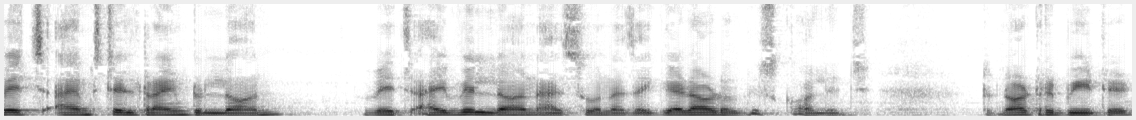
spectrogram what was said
which i am still trying to learn which i will learn as soon as i get out of this college. To not repeat it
